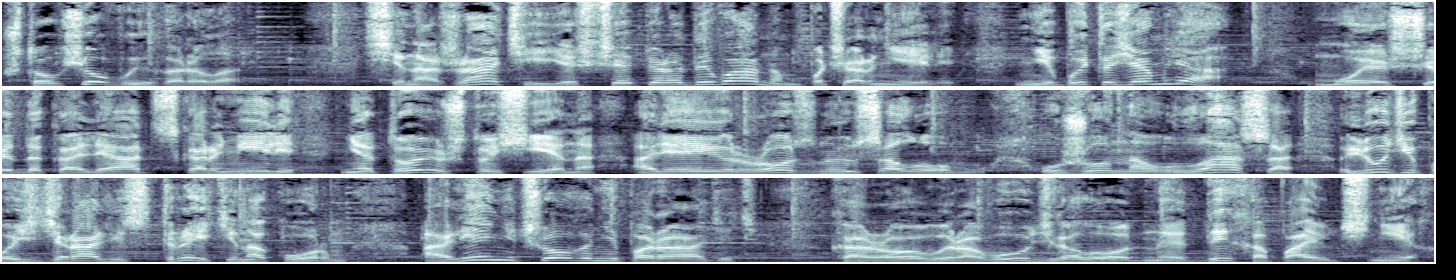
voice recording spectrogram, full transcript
што ўсё выгарала. Сенажаці яшчэ перад Іванам пачарнелі, нібыта зямля. Мо яшчэ да каляд скармілі не тое, што сена, але і розную салому. Ужо на ўласа людзі паздзіралі стрэкі на корм, але нічога не парадзяць. Каровы равуць галодныя, ды хапаюць снег.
